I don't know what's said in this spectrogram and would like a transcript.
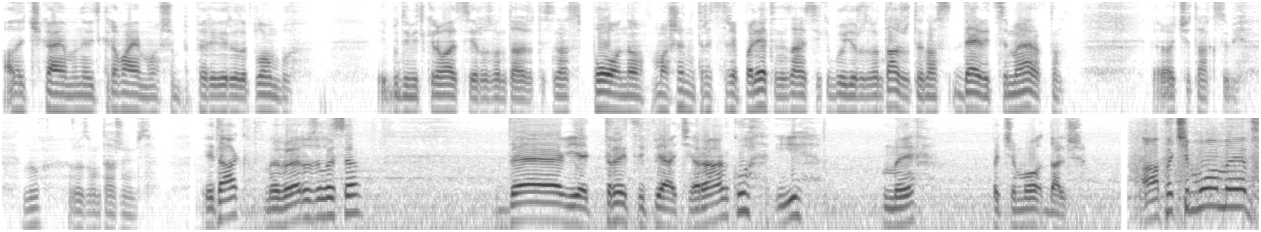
Але чекаємо, не відкриваємо, щоб перевірили пломбу. І будемо відкриватися і розвантажитись. У нас повно машин 33 палети, не знаю, скільки будуть розвантажувати. У нас 9 семерок там. Коротше, так собі. Ну, розвантажуємося. І так, ми виразилися. 9.35 ранку і ми печемо далі. А печемо ми в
